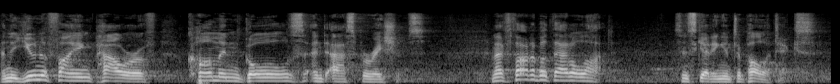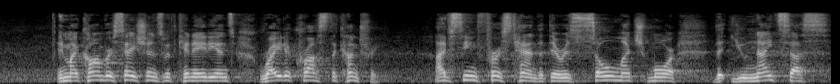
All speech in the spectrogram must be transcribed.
and the unifying power of common goals and aspirations. And I've thought about that a lot since getting into politics. In my conversations with Canadians right across the country, I've seen firsthand that there is so much more that unites us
